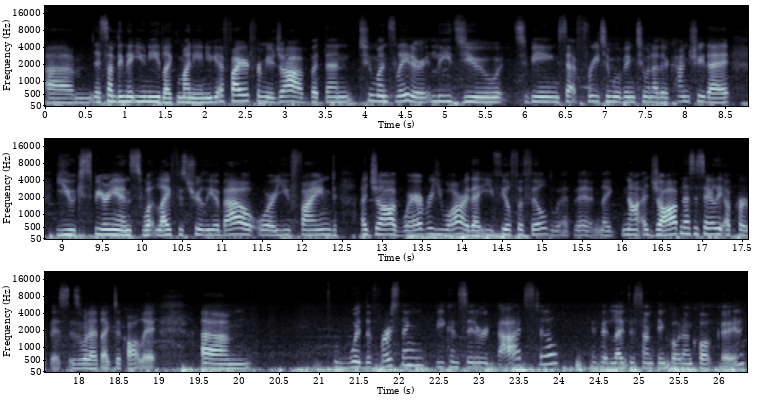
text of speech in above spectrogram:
um, it's something that you need like money and you get fired from your job but then two months later it leads you to being set free to moving to another country that you experience what life is truly about or you find a job wherever you are that you feel fulfilled with and like not a job necessarily a purpose is what i'd like to call it um, would the first thing be considered bad still if it led to something quote unquote good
